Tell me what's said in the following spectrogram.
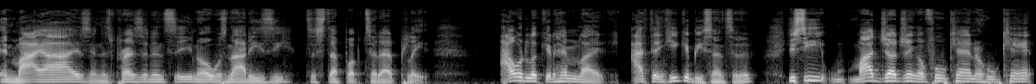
in my eyes and his presidency, you know, it was not easy to step up to that plate. I would look at him like I think he could be sensitive. You see, my judging of who can or who can't,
